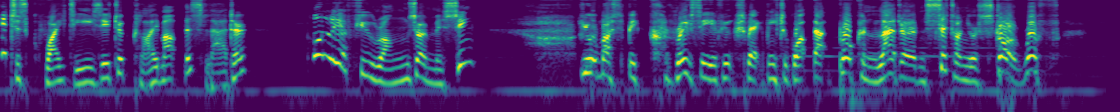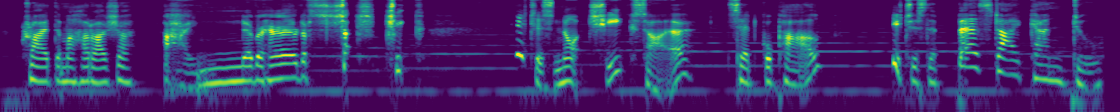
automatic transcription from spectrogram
It is quite easy to climb up this ladder. Only a few rungs are missing. You must be crazy if you expect me to go up that broken ladder and sit on your straw roof, cried the Maharaja. I never heard of such cheek. It is not cheek, sire, said Gopal. It is the best I can do.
